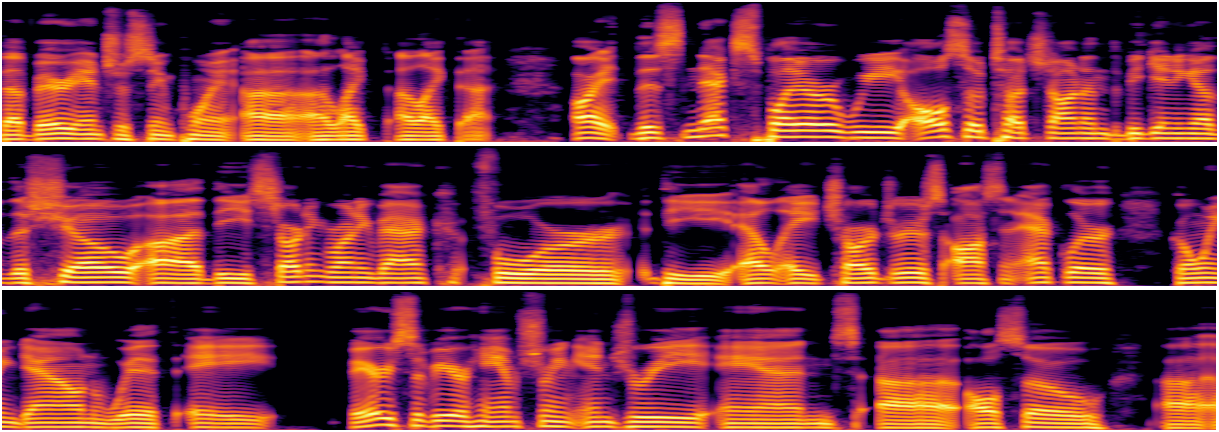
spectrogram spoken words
that very interesting point. Uh, I like I like that. All right, this next player we also touched on in the beginning of the show, uh, the starting running back for the L.A. Chargers, Austin Ekeler, going down with a very severe hamstring injury and uh, also uh,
